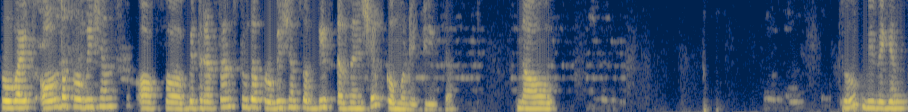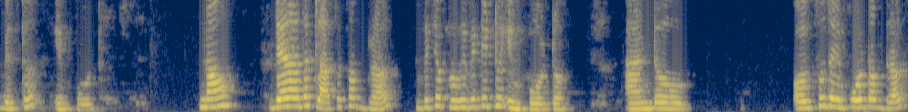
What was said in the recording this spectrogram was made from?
provides all the provisions of uh, with reference to the provisions of these essential commodities. Now, so we begin with the import. Now, there are the classes of drug which are prohibited to import and uh, also the import of drugs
